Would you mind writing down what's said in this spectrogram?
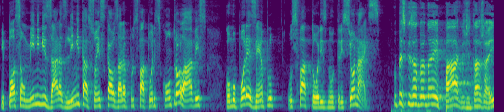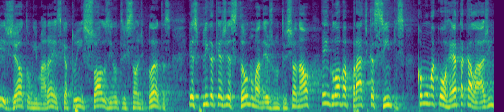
e possam minimizar as limitações causadas por fatores controláveis, como, por exemplo, os fatores nutricionais. O pesquisador da EPAGRE de Itajaí, Gelton Guimarães, que atua em solos e nutrição de plantas, explica que a gestão no manejo nutricional engloba práticas simples, como uma correta calagem,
